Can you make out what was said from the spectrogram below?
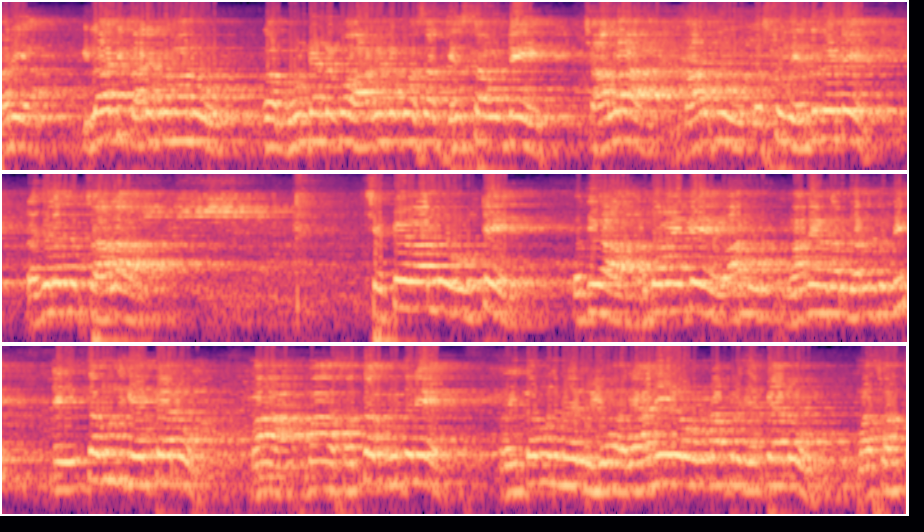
మరి ఇలాంటి కార్యక్రమాలు ఒక మూడు నెలలకు ఒకసారి చేస్తూ ఉంటే చాలా మార్పు వస్తుంది. ఎందుకంటే ప్రజలకు చాలా చెప్పేవాళ్ళు ఉంటే కొద్దిగా అర్థమైతే వాళ్ళు మానేయడం జరుగుతుంది. నేను ఇంతకుముందు చెప్పాను మా మా సొంత కూతురే. మరి ఇంతకుముందు నేను యో- ర్యాలీలో ఉన్నప్పుడు చెప్పాను మా సొంత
